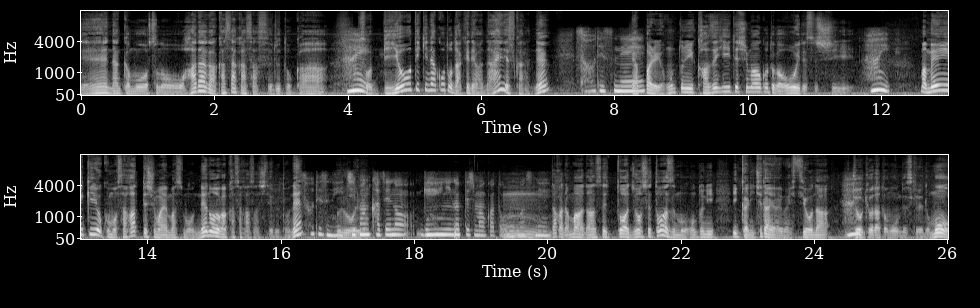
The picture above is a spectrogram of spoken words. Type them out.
ねえなんかもうそのお肌がカサカサするとか、はい。そう美容的なことだけではないですからね。そうですね。やっぱり本当に風邪ひいてしまうことが多いですし、はい。まあ免疫力も下がってしまいますもんね。喉がカサカサしてるとね。そうですね。一番風邪の原因になってしまうかと思いますうんね。だからまあ男性とは女性問わずもう本当に一家に一台は今必要な状況だと思うんですけれども、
